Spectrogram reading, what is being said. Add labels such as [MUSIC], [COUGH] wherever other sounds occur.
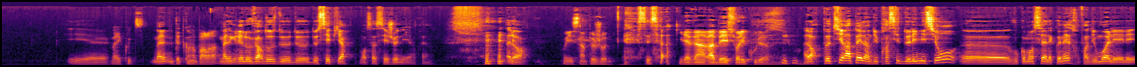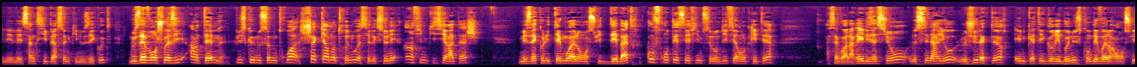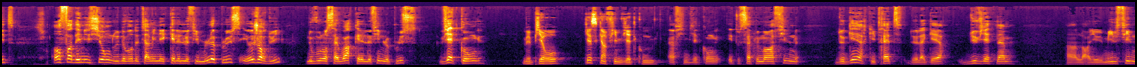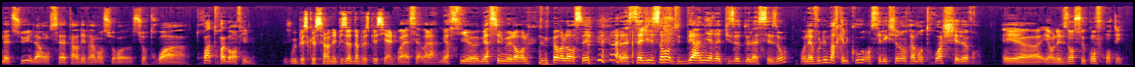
Et euh, Bah écoute, mal- peut-être qu'on en parlera. malgré l'overdose de, de, de sépia. Bon, ça, c'est Jeunet, après. [LAUGHS] Alors, Oui, c'est un peu jaune. [LAUGHS] c'est ça. Il avait un rabais sur les couleurs. [LAUGHS] Alors, petit rappel hein, du principe de l'émission, euh, vous commencez à la connaître, enfin du moins les, les, les- les 5-6 personnes qui nous écoutent. Nous avons choisi un thème, puisque nous sommes trois, chacun d'entre nous a sélectionné un film qui s'y rattache. Mes acolytes et moi allons ensuite débattre, confronter ces films selon différents critères, à savoir la réalisation, le scénario, le jeu d'acteur et une catégorie bonus qu'on dévoilera ensuite. En fin d'émission, nous devons déterminer quel est le film le plus, et aujourd'hui, nous voulons savoir quel est le film le plus Viet Cong, Mais Pierrot, qu'est-ce qu'un film Viet Cong? Un film Viet Cong est tout simplement un film de guerre qui traite de la guerre du Vietnam. Hein, alors il y a eu 1000 films là-dessus et là on s'est attardé vraiment sur, euh, sur trois, trois, trois grands films. Oui, parce que c'est un épisode un peu spécial. Voilà, ça, voilà. merci, euh, merci de me, [LAUGHS] de relancer. [LAUGHS] Voilà, S'agissant du dernier épisode de la saison, on a voulu marquer le coup en sélectionnant vraiment trois chefs-d'œuvre et, euh, et en les faisant se confronter.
